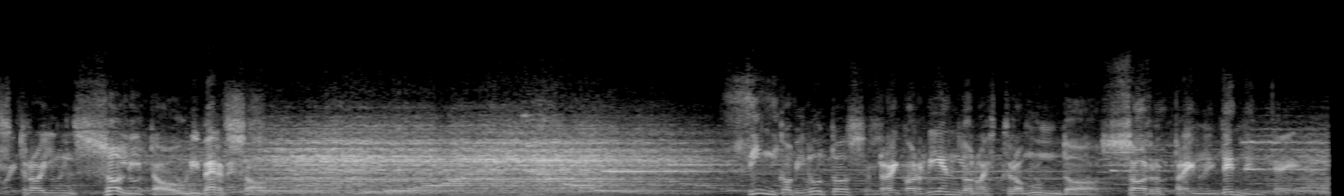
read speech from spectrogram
nuestro insólito universo. Cinco minutos recorriendo nuestro mundo sorprendente.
